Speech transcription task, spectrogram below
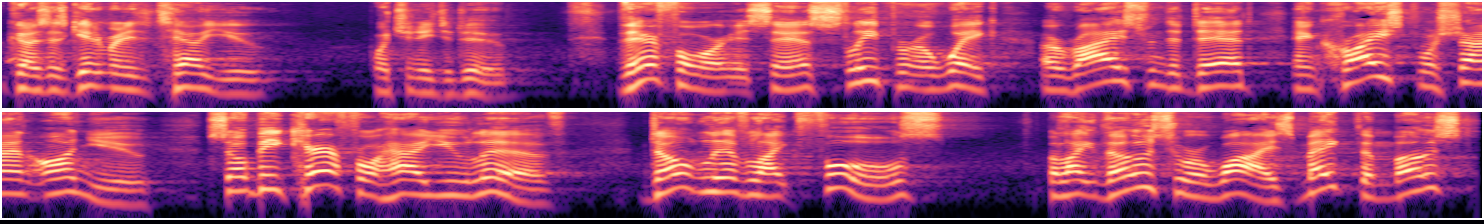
because it's getting ready to tell you what you need to do. Therefore, it says, Sleep or awake, arise from the dead, and Christ will shine on you. So be careful how you live. Don't live like fools, but like those who are wise. Make the most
